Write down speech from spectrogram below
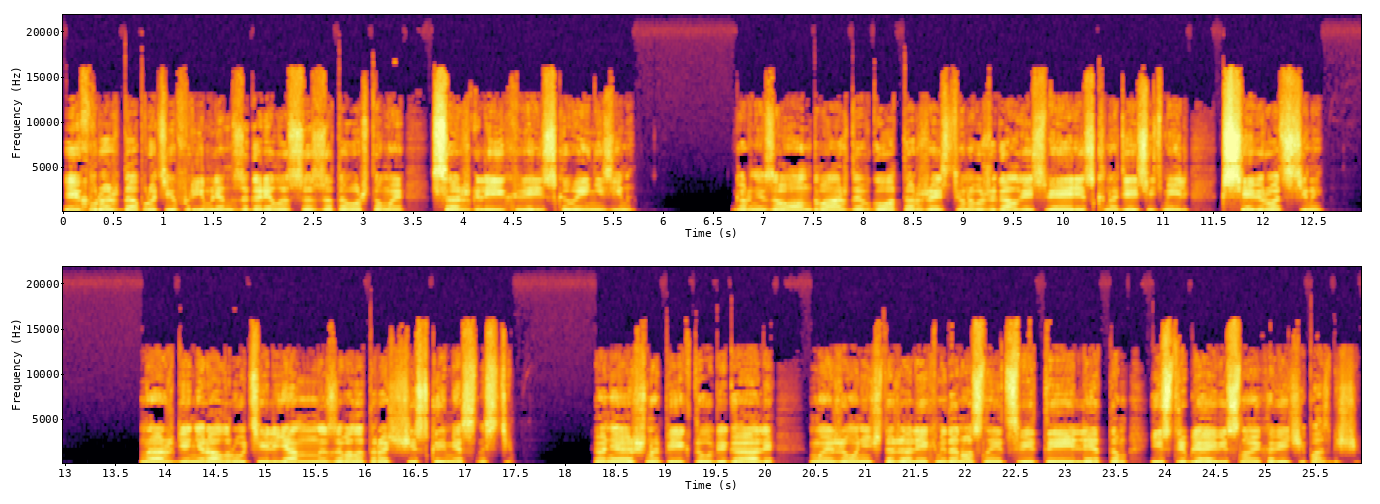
Их вражда против римлян загорелась из-за того, что мы сожгли их вересковые низины. Гарнизон дважды в год торжественно выжигал весь вереск на десять миль к северу от стены. Наш генерал Рутильян называл это расчисткой местности. Конечно, пикты убегали, мы же уничтожали их медоносные цветы летом, истребляя весной их овечьи пастбища.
